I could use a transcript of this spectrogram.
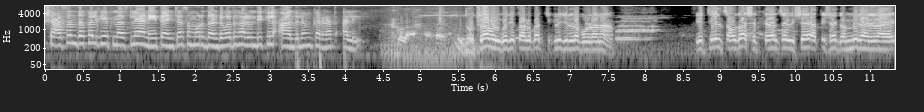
शासन दखल घेत नसल्याने त्यांच्यासमोर दंडवत घालून देखील आंदोलन करण्यात आले. धोत्रा बनगोजी तालुका चिखली जिल्हा बुलढाणा. येथील चौदा शेतकऱ्यांचा विषय अतिशय गंभीर झालेला आहे.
